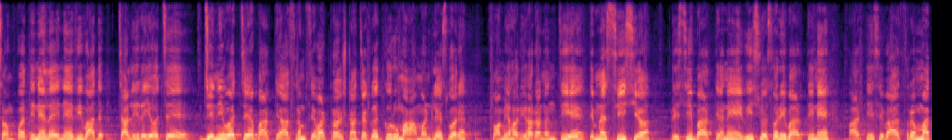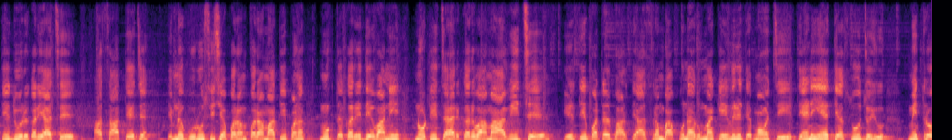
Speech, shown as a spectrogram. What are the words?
સંપત્તિને લઈને વિવાદ ચાલી રહ્યો છે. જેની વચ્ચે ભારતીય આશ્રમ સેવા ટ્રસ્ટના જગદગુરુ મહામંડલેશ્વર સ્વામી હરિહરાનંદજીએ તેમના શિષ્ય ઋષિ ભારતી અને વિશ્વેશ્વરી ભારતીને ભારતીય સેવા આશ્રમમાંથી દૂર કર્યા છે. આ સાથે જ તેમને ગુરુ શિષ્ય પરંપરામાંથી પણ મુક્ત કરી દેવાની નોટિસ જાહેર કરવામાં આવી છે. કીર્તિ પટેલ ભારતીય આશ્રમ બાપુના રૂમમાં કેવી રીતે પહોંચી તેણીએ ત્યાં શું જોયું? મિત્રો,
